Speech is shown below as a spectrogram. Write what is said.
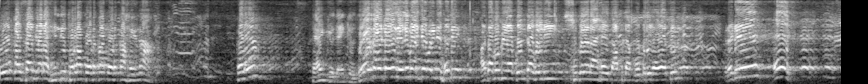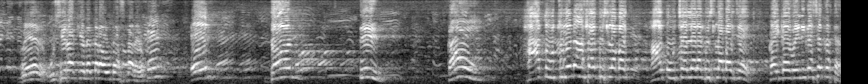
वो कैसा जरा हिंदी थोड़ा तोड़का तोड़का है ना। करे? थँक्यू थँक्यू जोरदार टाळी झाली पाहिजे बहिणीसाठी. आता बघूया कोणत्या बहिणी सुगरण आहेत आपल्या कोपरी गावातील रेडी एक. वेळ उशिरा केलं तर आऊट असणार आहे ओके एक दोन तीन. काय हात उचलून असा दिसला पाहिजे. हात उचललेला दिसला पाहिजे. काही काही बहिणी कशा करतात?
